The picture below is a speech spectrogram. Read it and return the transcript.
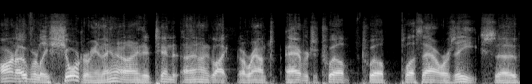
aren't overly short or anything. They're tend to, like around average of 12, 12 plus hours each. So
